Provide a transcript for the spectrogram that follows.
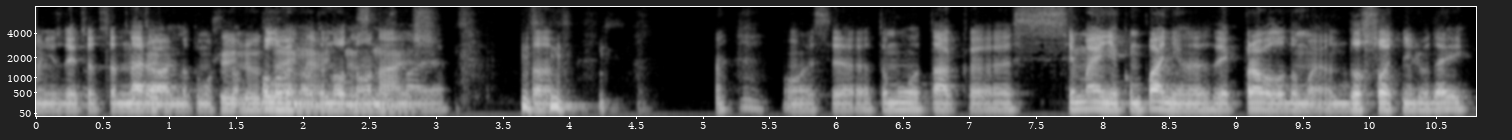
Мені здається, це нереально, тому що там половина один одного не, не знає. Так. Ось е, тому так, е, сімейні компанії, як правило, думаю, до сотні людей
